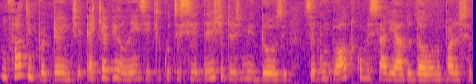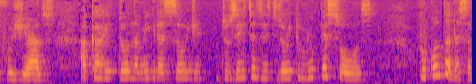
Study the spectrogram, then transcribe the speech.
Um fato importante é que a violência que acontecia desde 2012, segundo o Alto Comissariado da ONU para os Refugiados, acarretou na migração de 218 mil pessoas, por conta dessa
